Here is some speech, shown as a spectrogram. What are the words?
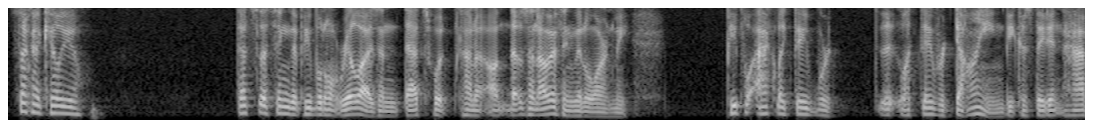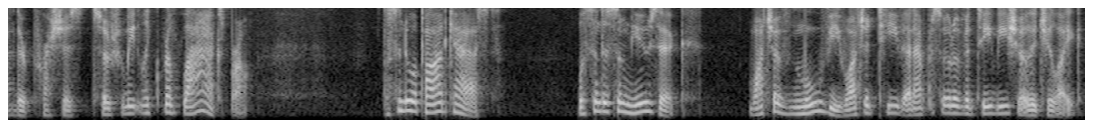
It's not going to kill you. That's the thing that people don't realize, and that's what kind of uh, that was another thing that alarmed me. People act like they were like they were dying because they didn't have their precious social media. Like, relax, bro. Listen to a podcast. Listen to some music. Watch a movie. Watch a TV, an episode of a TV show that you like.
